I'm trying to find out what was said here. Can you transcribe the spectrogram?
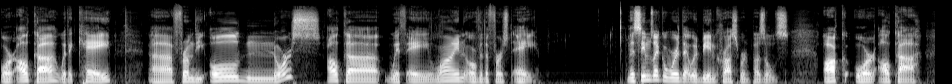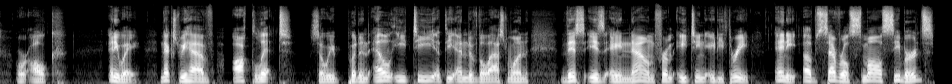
or alka with a K. Uh, from the Old Norse, alka with a line over the first A. This seems like a word that would be in crossword puzzles. Auk or Alka or Alk. Anyway, next we have Auklet. So we put an LET at the end of the last one. This is a noun from 1883. Any of several small seabirds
